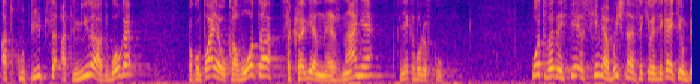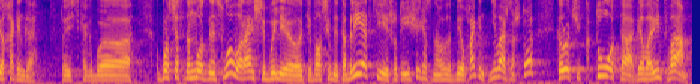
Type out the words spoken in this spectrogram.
откупиться от мира, от Бога, покупая у кого-то сокровенное знание к некому рывку. Вот в этой схеме обычно всякие возникает тема биохакинга – то есть, как бы, просто сейчас это модное слово, раньше были эти волшебные таблетки, что-то еще, сейчас на биохакинг, неважно что. Короче, кто-то говорит вам,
